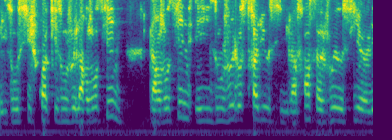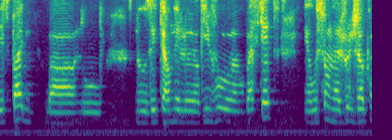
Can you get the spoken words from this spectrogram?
ils ont aussi, je crois qu'ils ont joué l'Argentine l'Argentine et ils ont joué l'Australie aussi. La France a joué aussi l'Espagne bah, nos, nos, éternels rivaux euh, au basket. Et aussi, on a joué le Japon.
